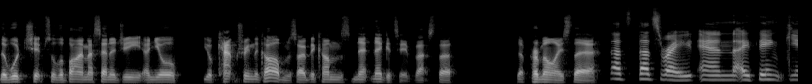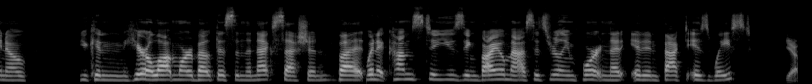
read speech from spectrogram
the wood chips or the biomass energy and you're you're capturing the carbon so it becomes net negative that's the the premise there that's that's right and i think you know you can hear a lot more about this in the next session. But when it comes to using biomass, it's really important that it, in fact, is waste. Yeah.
